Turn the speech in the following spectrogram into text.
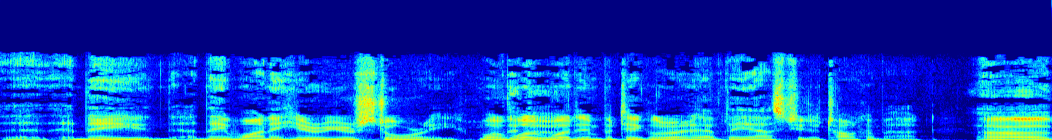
they they want to hear your story. What, what, what in particular have they asked you to talk about? Uh,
